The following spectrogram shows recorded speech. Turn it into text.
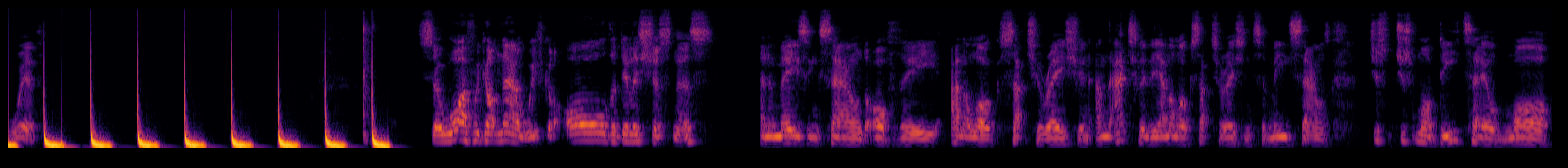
with. So what have we got now? We've got all the deliciousness and amazing sound of the analog saturation. And actually the analog saturation to me sounds just just more detailed, more,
